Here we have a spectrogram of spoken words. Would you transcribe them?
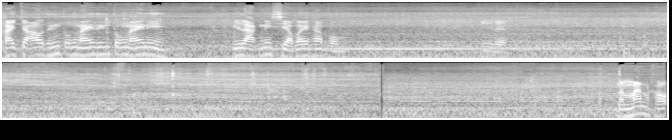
ใครจะเอาถึงตรงไหนถึงตรงไหนนี่ มีหลักนี่เสียบไว้ครับผม นี่เลย น้ำมันเขา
